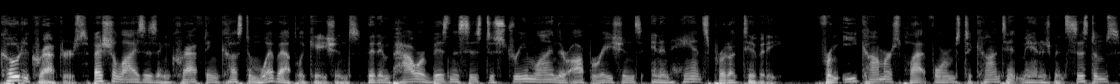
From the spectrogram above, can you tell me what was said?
Coded Crafters specializes in crafting custom web applications that empower businesses to streamline their operations and enhance productivity. From e commerce platforms to content management systems,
